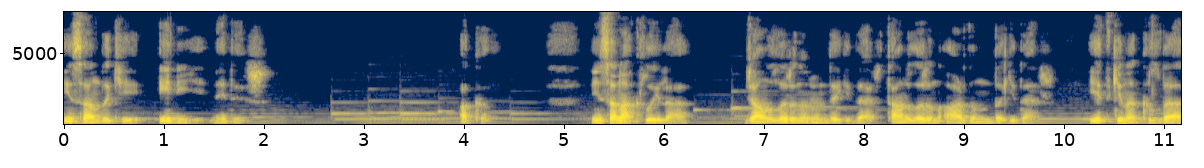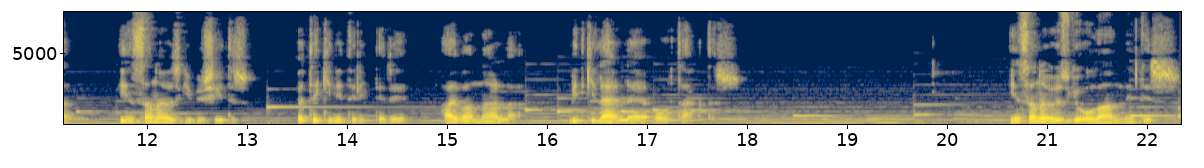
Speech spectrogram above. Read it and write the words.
insandaki en iyi nedir? Akıl. İnsan aklıyla canlıların önünde gider, tanrıların ardında gider. Yetkin akıl da insana özgü bir şeydir. Öteki nitelikleri hayvanlarla, bitkilerle ortaktır. İnsana özgü olan nedir?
